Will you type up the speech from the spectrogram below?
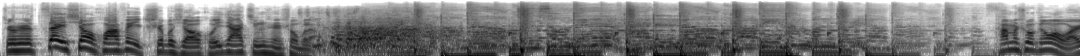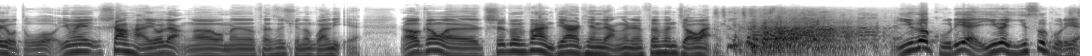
就是在校花费吃不消，回家精神受不了。他们说跟我玩有毒，因为上海有两个我们粉丝群的管理，然后跟我吃顿饭，第二天两个人纷纷脚崴了，一个骨裂，一个疑似骨裂，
